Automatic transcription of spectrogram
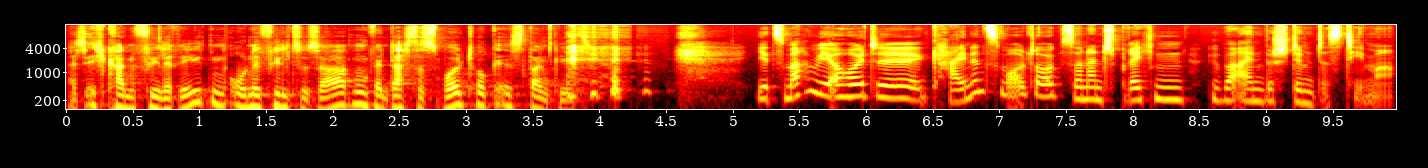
Also ich kann viel reden, ohne viel zu sagen. Wenn das das Smalltalk ist, dann geht's. Jetzt machen wir heute keinen Smalltalk, sondern sprechen über ein bestimmtes Thema.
